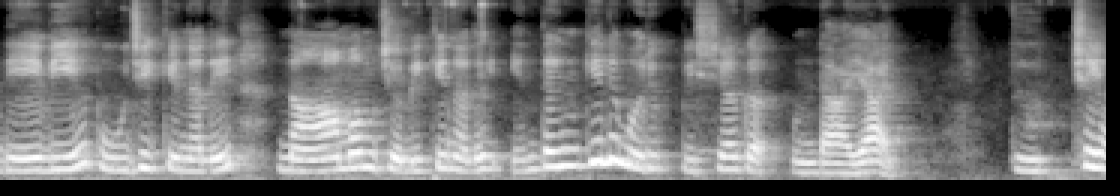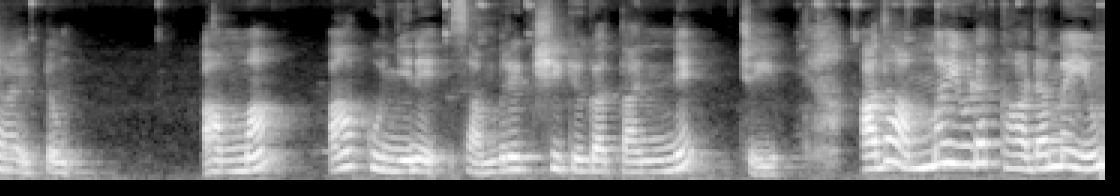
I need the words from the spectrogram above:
ദേവിയെ പൂജിക്കുന്നതിൽ നാമം ജപിക്കുന്നതിൽ എന്തെങ്കിലും ഒരു പിശക് ഉണ്ടായാൽ തീർച്ചയായിട്ടും അമ്മ ആ കുഞ്ഞിനെ സംരക്ഷിക്കുക തന്നെ ചെയ്യും. അത് അമ്മയുടെ കടമയും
